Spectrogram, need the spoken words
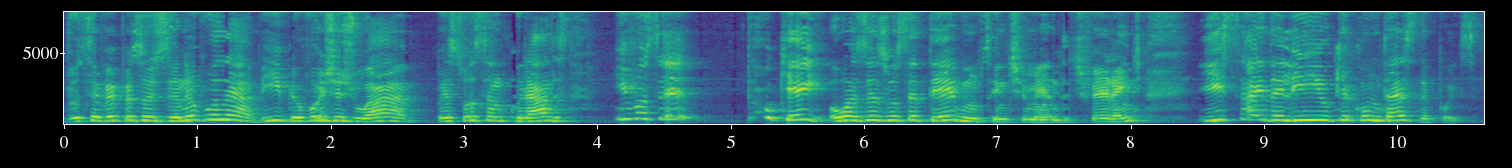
Você vê pessoas dizendo, eu vou ler a Bíblia, eu vou jejuar, pessoas sendo curadas, e você tá ok. Ou às vezes você teve um sentimento diferente e sai dali e o que acontece depois?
